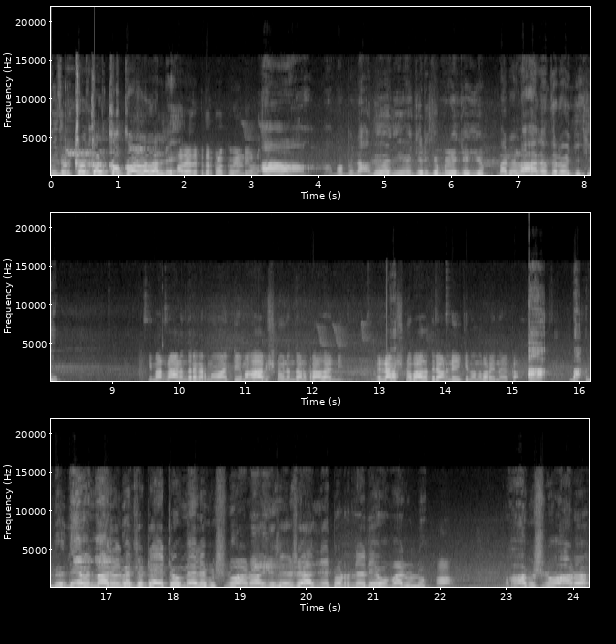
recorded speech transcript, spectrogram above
പിതൃക്കൾക്കൊക്കെ ഉള്ളതല്ലേ? അതെ അതെ. പിതൃക്കൾക്ക് വേണ്ടിയുള്ള. ആ അപ്പം പിന്നെ അത് ജീവിച്ചിരിക്കുമ്പോഴും ചെയ്യും. മരണാനന്തരവും ചെയ്യും. ഈ മരണാനന്തര കർമ്മമായിട്ട് മഹാവിഷ്ണുവിന് എന്താണ് പ്രാധാന്യം? എല്ലാം വിഷ്ണുപാദത്തിലാണ് ലയിക്കുന്നതെന്ന് ആ ദേവന്മാരിൽ വെച്ചിട്ട് ഏറ്റവും മേലെ വിഷ്ണുവാണ്. അതിനുശേഷം അതിനെ തുടർന്ന് ദേവന്മാരുള്ളൂ. മഹാവിഷ്ണു ആണ്.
